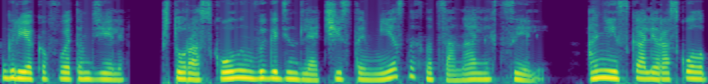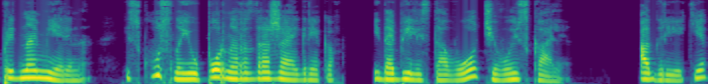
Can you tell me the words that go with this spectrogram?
греков в этом деле, что раскол им выгоден для чисто местных национальных целей. Они искали раскола преднамеренно, искусно и упорно раздражая греков, и добились того, чего искали. А греки,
